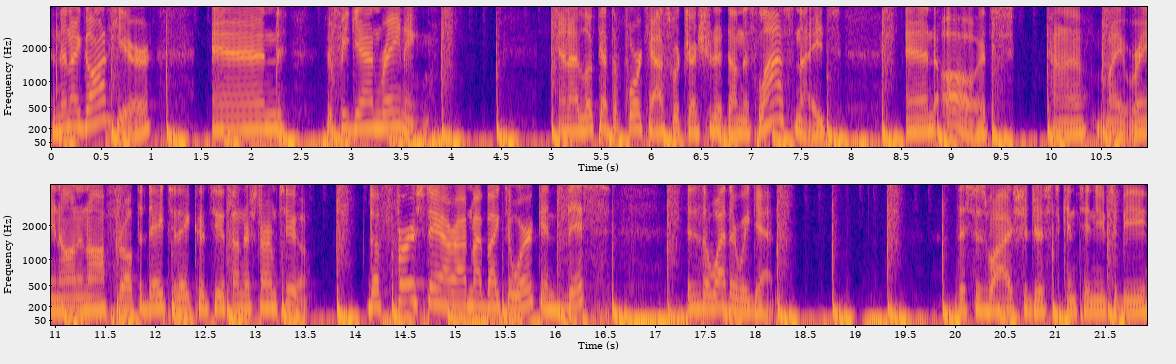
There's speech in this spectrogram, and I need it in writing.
And then I got here and it began raining and I looked at the forecast, which I should have done this last night, and oh, it's kind of might rain on and off throughout the day. Today could see a thunderstorm too. The first day I ride my bike to work, and this is the weather we get. This is why I should just continue to be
